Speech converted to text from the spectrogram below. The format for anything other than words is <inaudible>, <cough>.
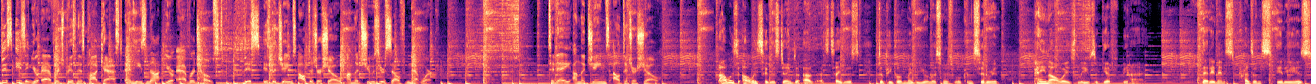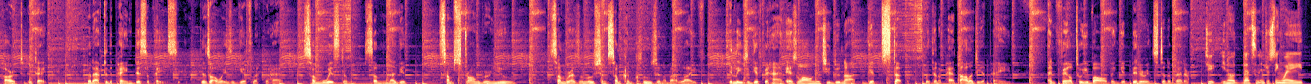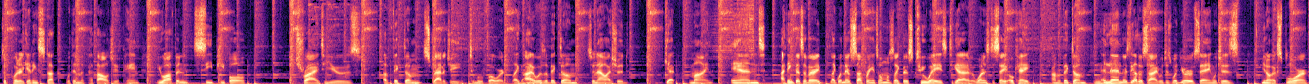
This isn't your average business podcast, and he's not your average host. This is the James Altucher Show on the Choose Yourself Network. Today on the James Altucher Show. I always, I always say this, James. I, I say this to people, maybe your listeners will consider it. Pain always leaves a gift behind. That in its presence, it is hard to detect. But after the pain dissipates, there's always a gift left behind. Some wisdom, some nugget, some stronger you, some resolution, some conclusion about life. It leaves a gift behind as long as you do not get stuck within a pathology of pain and fail to evolve and get bitter instead of better. Do you know that's an interesting way to put it, getting stuck within the pathology of pain. You often see people try to use a victim strategy to move forward. Like I mm-hmm. was a victim, so now I should get mine. And I think that's a very like when they're suffering, it's almost like there's two ways to get out of it. One is to say, okay, I'm a victim. Mm-hmm. And then there's the other side, which is what you're saying, which is, you know, explore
